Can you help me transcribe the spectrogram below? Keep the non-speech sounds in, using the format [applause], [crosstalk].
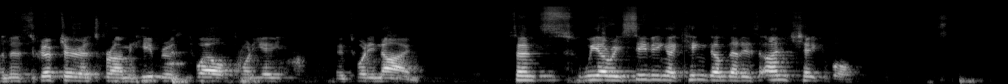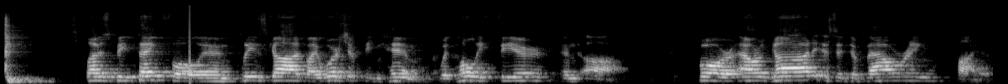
And the scripture is from Hebrews 12 28 and 29. Since we are receiving a kingdom that is unshakable, let us be thankful and please God by worshiping Him with holy fear and awe. For our God is a devouring fire.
